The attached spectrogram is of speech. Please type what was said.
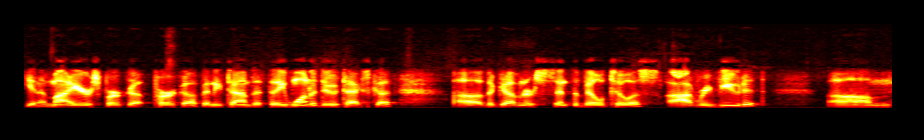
you know, my ears perk up, perk up anytime that they want to do a tax cut. Uh, the governor sent the bill to us. I've reviewed it. Um,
